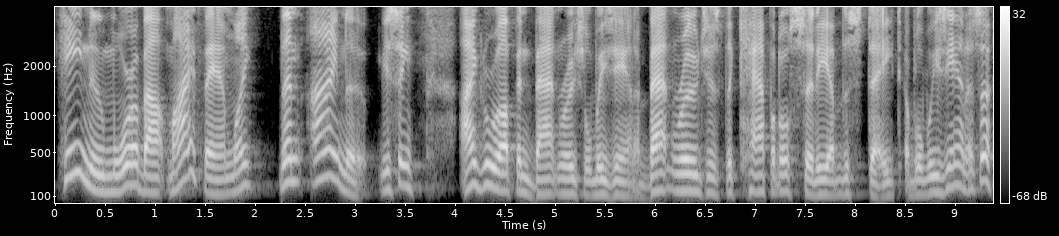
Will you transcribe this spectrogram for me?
he knew more about my family than I knew. You see, I grew up in Baton Rouge, Louisiana. Baton Rouge is the capital city of the state of Louisiana. It's a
